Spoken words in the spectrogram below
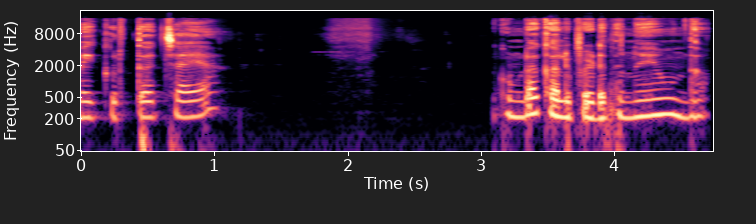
మీకు గుర్తొచ్చాయా? కాకుండా కలిపెడుతూనే ఉందాం.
